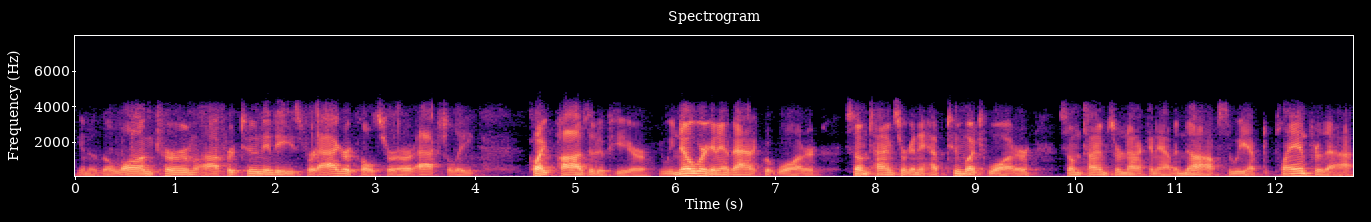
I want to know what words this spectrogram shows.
you know, the long-term opportunities for agriculture are actually quite positive here. We know we're going to have adequate water. Sometimes we're going to have too much water. Sometimes we're not going to have enough, so we have to plan for that.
